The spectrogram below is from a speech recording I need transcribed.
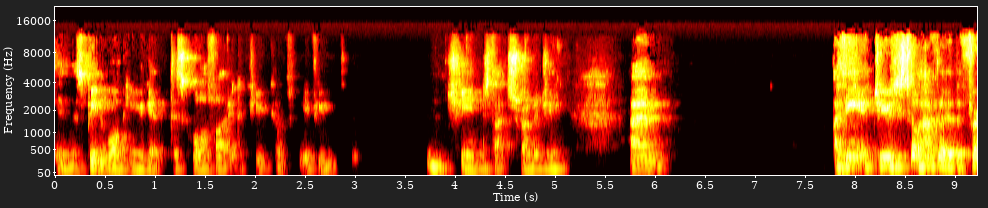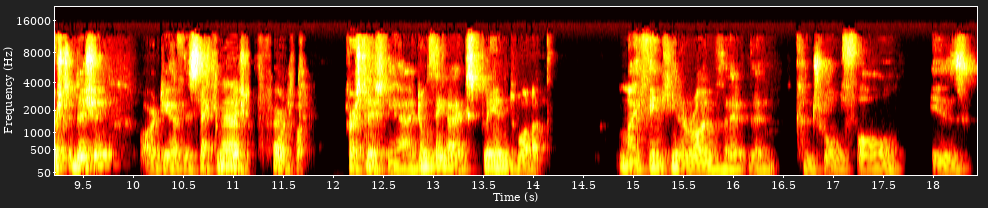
in the speed walking, you get disqualified if you if you change that strategy. Um, I think. Do you still have the, the first edition, or do you have the second no, edition? First. first edition. Yeah, I don't think I explained what my thinking around the the control fall is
